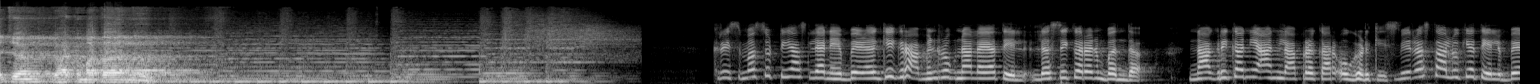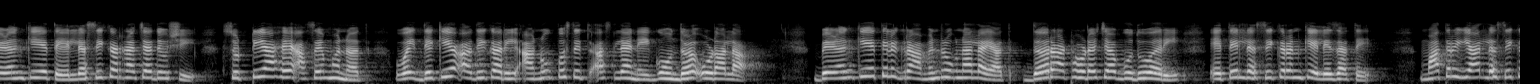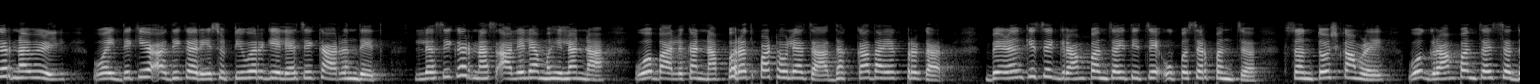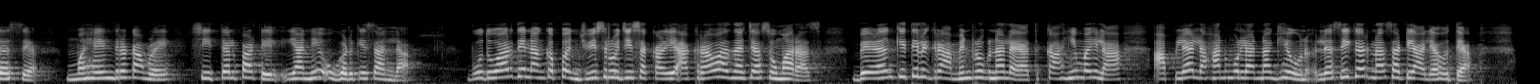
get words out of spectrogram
H M Ghatmata news Christmas सुट्टी असल्याने बेळंकी ग्रामीण रुग्णालयातील लसीकरण बंद. नागरिकांनी आणला प्रकार उघडकीस. मिरज तालुक्यातील बेळंकी येथे लसीकरणाच्या दिवशी सुट्टी आहे असे म्हणत वैद्यकीय अधिकारी अनुपस्थित असल्याने गोंधळ उडाला. बेळंकी येथील ग्रामीण रुग्णालयात दर आठवड्याच्या बुधवारी येथे लसीकरण केले जाते. मात्र या लसीकरणावेळी वैद्यकीय अधिकारी सुट्टीवर गेल्याचे कारण देत लसीकरणास आलेल्या महिलांना व बालकांना परत पाठवल्याचा धक्कादायक प्रकार. बेळंकीचे ग्रामपंचायतीचे उपसरपंच संतोष कांबळे व ग्रामपंचायत सदस्य महेंद्र कांबळे शीतल पाटील यांनी उघडकीस आणला. बुधवार दिनांक पंचवीस रोजी सकाळी अकरा वाजण्याच्या सुमारास बेळंकीतील ग्रामीण रुग्णालयात काही महिला आपल्या लहान मुलांना घेऊन लसीकरणासाठी आल्या होत्या.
